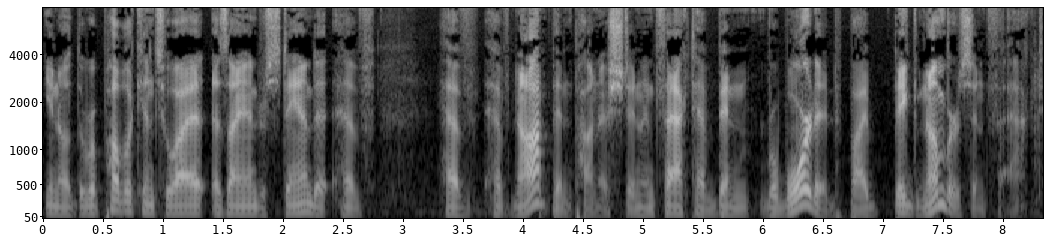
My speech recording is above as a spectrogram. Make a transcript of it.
you know the Republicans who, I, as I understand it, have have have not been punished and in fact have been rewarded by big numbers. In fact,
